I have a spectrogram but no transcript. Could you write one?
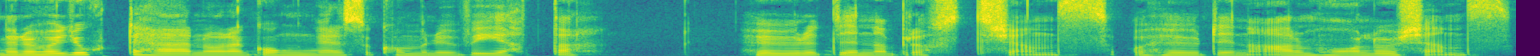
När du har gjort det här några gånger så kommer du veta hur dina bröst känns och hur dina armhålor känns.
